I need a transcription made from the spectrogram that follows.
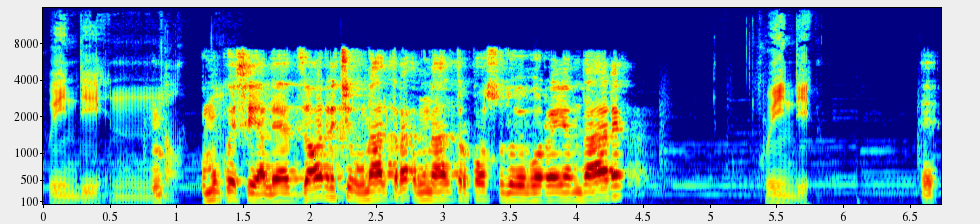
Quindi, mm, mm. no. Comunque, sì, alle Azzorre c'è un, un altro posto dove vorrei andare. Quindi, e,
